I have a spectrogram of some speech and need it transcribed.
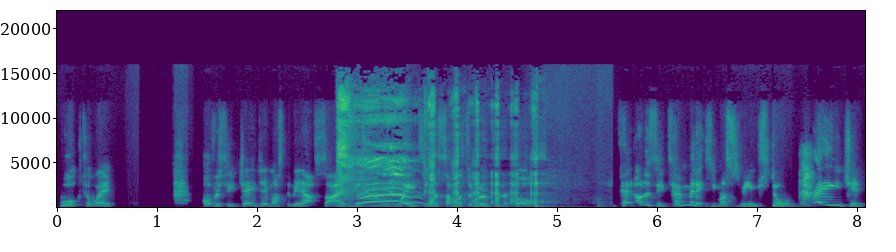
walked away. Obviously, JJ must have been outside just waiting for someone to move from the door. Ten, honestly, 10 minutes, he must have been still raging.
